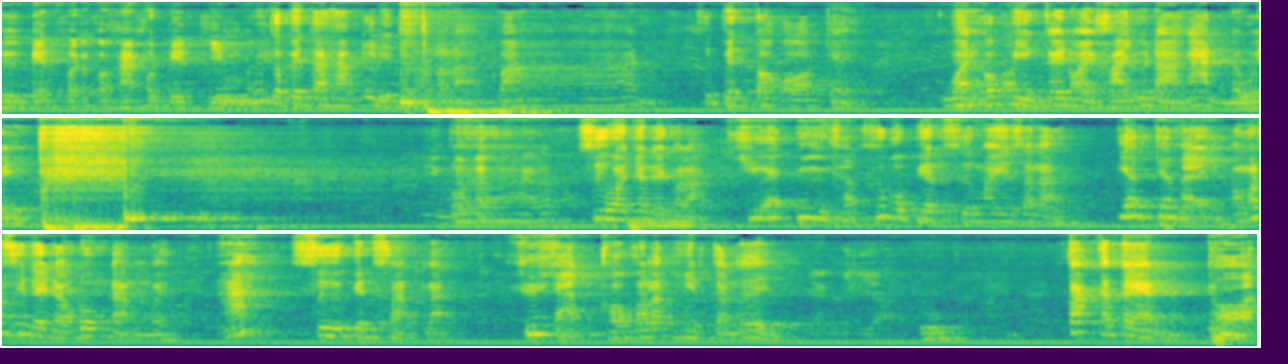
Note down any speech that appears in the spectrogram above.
ถือเบ็ดเขาแล้วก็หาคนเบ็ดทิมมันก็เป็นตาหักอีหลีตัวนั้นล่ะป้านคือเป็นตออ้อแกวันเขาปีงไก่หน่อยขายอยู่หน้างานนะเว้ยยิ่งว่าแบบซื้อว่าจะไหนก็ล่ะชื่อแอดดี้ครับ คือบ่เปลี่ยนซื้อใหม่ซะล่ะเตรียมจะไหนเอามันสิได้ดาวโด่งดังไว้ฮะซื้อเป็นสัตว์ล่ะชื่อสัตว์เขากำลังฮิตกันเลย ตักกะแตนทอด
